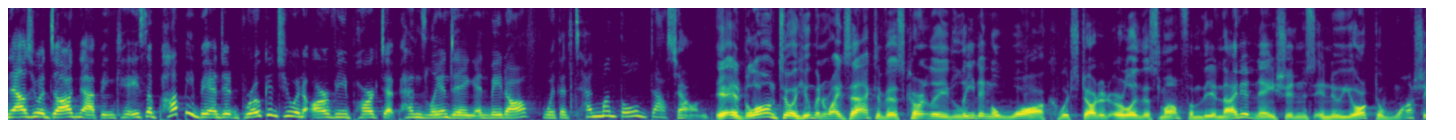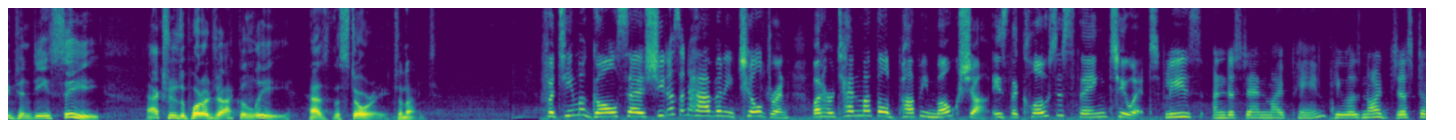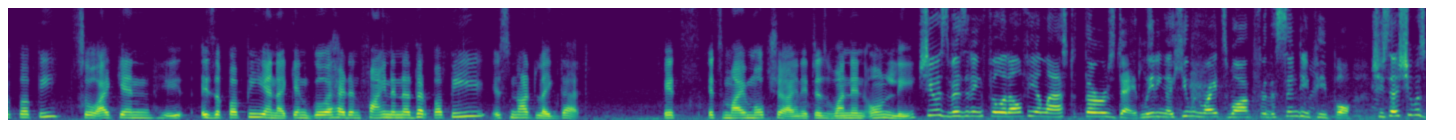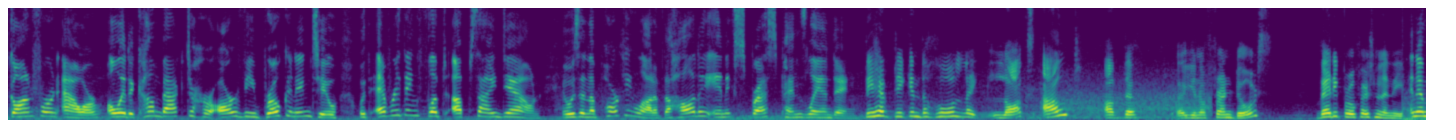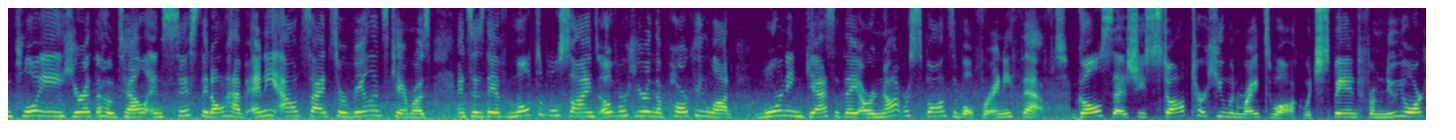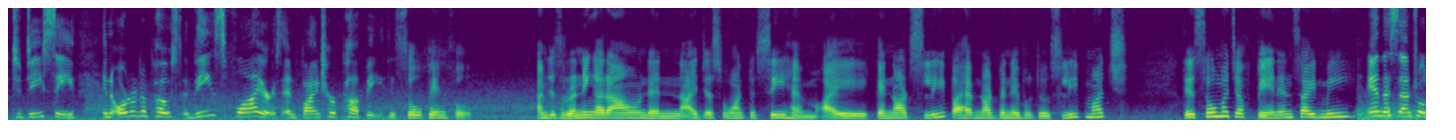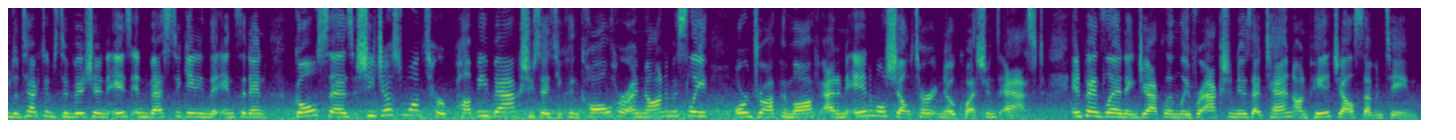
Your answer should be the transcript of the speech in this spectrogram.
Now to a dog napping case. A puppy bandit broke into an RV parked at Penn's Landing and made off with a 10-month-old dachshund. Yeah, it belonged to a human rights activist currently leading a walk which started early this month from the United Nations in New York to Washington, D.C. Action News reporter Jacqueline Lee has the story tonight. Fatima Gul says she doesn't have any children, but her 10 month old puppy Moksha is the closest thing to it. Please understand my pain. He was not just a puppy, so I can, he is a puppy and I can go ahead and find another puppy. It's not like that. It's it's my moksha and it is one and only. She was visiting Philadelphia last Thursday, leading a human rights walk for the Sindhi people. She says she was gone for an hour, only to come back to her RV broken into with everything flipped upside down. It was in the parking lot of the Holiday Inn Express Penn's Landing. They have taken the whole like locks out of the uh, you know front doors very professionally. An employee here at the hotel insists they don't have any outside surveillance cameras and says they have multiple signs over here in the parking lot warning guests that they are not responsible for any theft. Gul says she stopped her human rights walk, which spanned from New York to D.C., in order to post these flyers and find her puppy. It's so painful. I'm just running around and I just want to see him. I cannot sleep. I have not been able to sleep much. There's so much of pain inside me. And the Central Detectives Division is investigating the incident. Gul says she just wants her puppy back. She says you can call her anonymously or drop him off at an animal shelter, no questions asked. In Penn's Landing, Jacqueline Lee for Action News at 10 on PHL 17.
